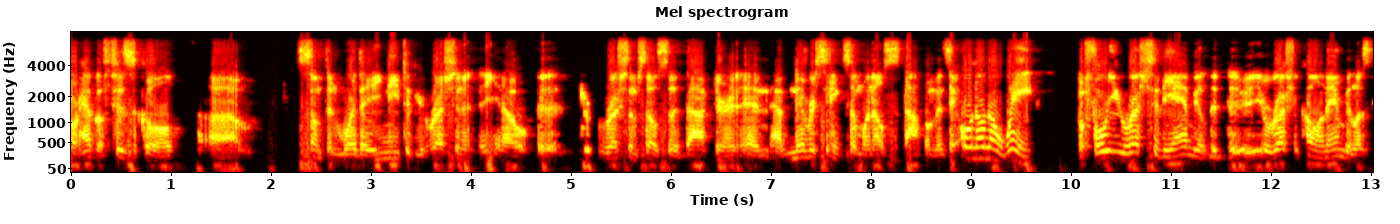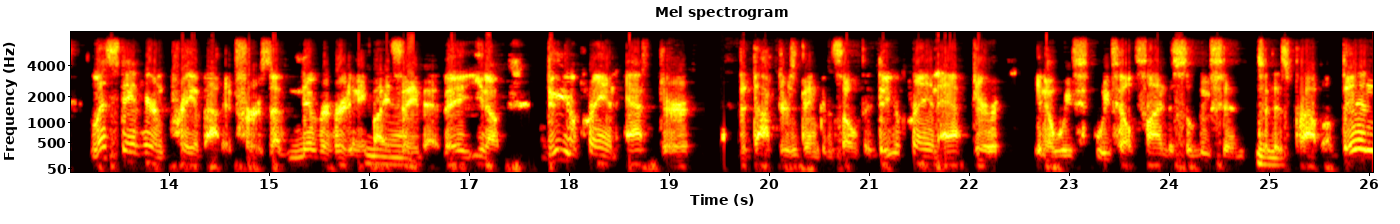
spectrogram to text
or have a physical um, something where they need to be rushing you know, uh, rush themselves to the doctor. And I've never seen someone else stop them and say, "Oh no, no, wait." Before you rush to the ambulance, you rush to call an ambulance. Let's stand here and pray about it first. I've never heard anybody yeah. say that. They, you know, do your praying after the doctor's been consulted. Do your praying after you know we've we've helped find a solution to mm-hmm. this problem. Then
